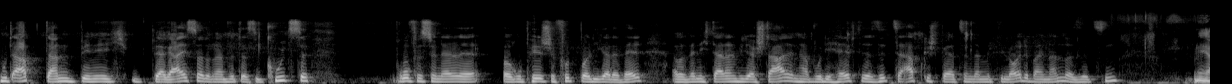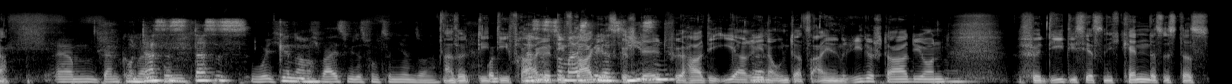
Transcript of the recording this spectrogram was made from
Hut ab, dann bin ich begeistert und dann wird das die coolste professionelle europäische Footballliga der Welt. Aber wenn ich da dann wieder Stadien habe, wo die Hälfte der Sitze abgesperrt sind, damit die Leute beieinander sitzen, ja. Ähm, dann kommt und das Punkt, ist, das ist, wo ich genau. nicht weiß, wie das funktionieren soll. Also die, die Frage, ist, die Frage ist gestellt für HDI Arena ja. und das Eilenriede-Stadion. Ja. Für die, die es jetzt nicht kennen, das ist das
